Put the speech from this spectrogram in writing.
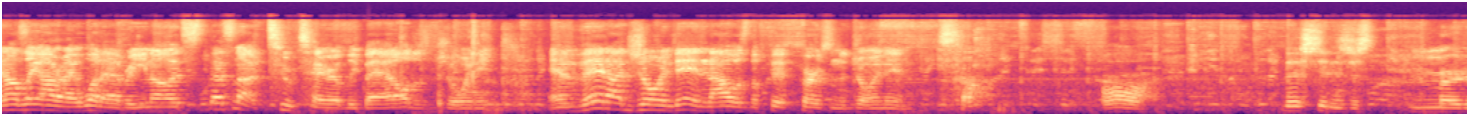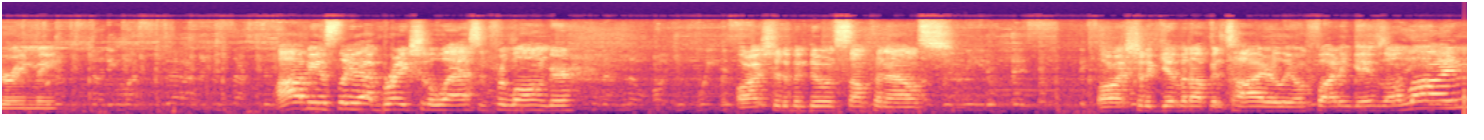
and I was like, all right, whatever. You know, it's that's not too terribly bad. I'll just join in. And then I joined in, and I was the fifth person to join in. So, oh, this shit is just murdering me. Obviously, that break should have lasted for longer. Or I should have been doing something else. Or I should have given up entirely on fighting games online.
